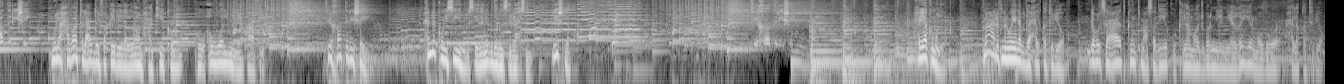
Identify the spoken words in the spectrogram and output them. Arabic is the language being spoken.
خاطري شيء. ملاحظات العبد الفقير إلى الله محاكيكم هو أول من يقع فيه في خاطري شيء. حنا كويسين بس إذا نقدر نصير أحسن ليش لا؟ في خاطري شيء. حياكم الله. ما أعرف من وين أبدأ حلقة اليوم. قبل ساعات كنت مع صديق وكلامه أجبرني أني أغير موضوع حلقة اليوم.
